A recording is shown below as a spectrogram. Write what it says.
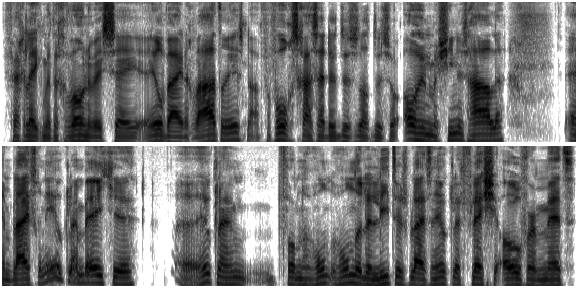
vergeleken met een gewone wc heel weinig water is. Nou, vervolgens gaan zij dus dat dus door al hun machines halen en blijft er een heel klein beetje, heel klein van hon- honderden liters blijft een heel klein flesje over met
